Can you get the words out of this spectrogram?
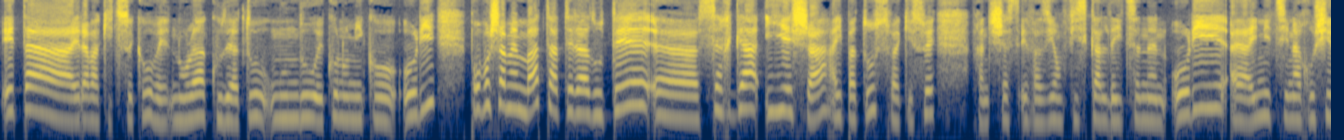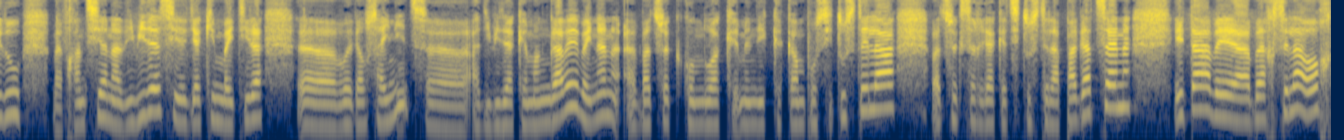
eta erabakitzeko be, nola kudeatu mundu ekonomiko hori. Proposamen bat, atera dute uh, zerga iesa, aipatuz, bakizue, frantxez evazion fiskal deitzen den hori, uh, hainitzina du, ba, frantzian adibidez, jakin baitira uh, gauza hainitz, uh, adibideak eman gabe, baina batzuek konduak emendik kanpo zituztela, batzuek zergak ez zituztela pagatzen, eta be, behar zela hor,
